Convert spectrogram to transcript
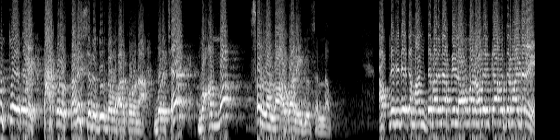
পুত্র করে, তারপরও তাদের সাথে দুর্ব্যবহার করো না। বলেছেন মোহাম্মদ সাল্লাহ আলাইসাল্লাম আপনি যদি এটা মানতে পারেন, আপনি লাভবান হবেন কেমতের ময়দানে।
